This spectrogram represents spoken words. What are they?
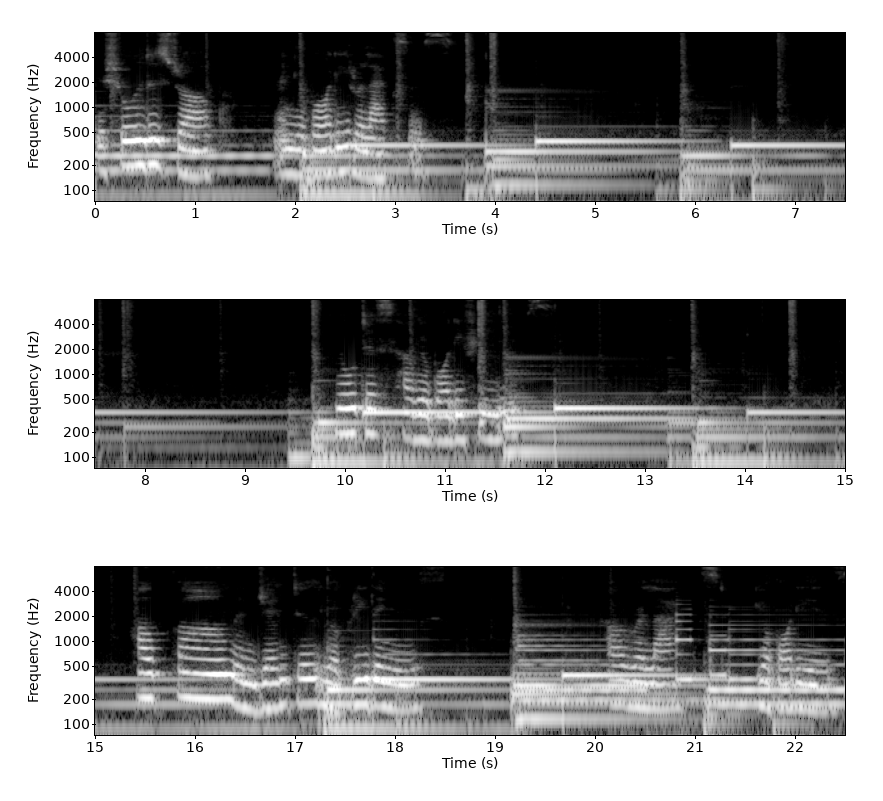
your shoulders drop and your body relaxes. Body feels. How calm and gentle your breathing is. How relaxed your body is.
